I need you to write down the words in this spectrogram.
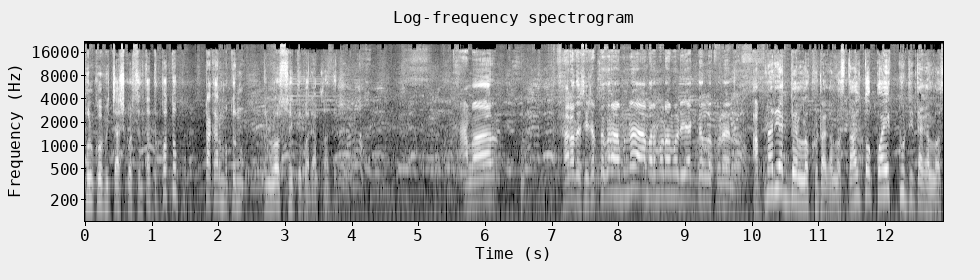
ফুলকপি চাষ করছেন তাতে কত টাকার মতন লস হইতে পারে আপনাদের? আমার সারা দেশ হিসাব তো করা হবে না আমার মোটামুটি এক দেড় লক্ষ টাকা লস। আপনারই এক দেড় লক্ষ টাকা লস তাহলে তো কয়েক কোটি টাকা লস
